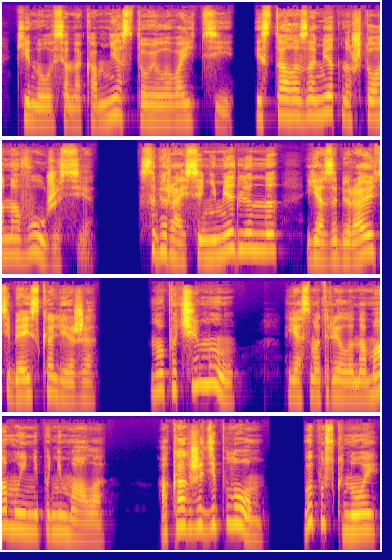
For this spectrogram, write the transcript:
— кинулась она ко мне, стоило войти, и стало заметно, что она в ужасе. «Собирайся немедленно, я забираю тебя из коллежа». «Но почему?» Я смотрела на маму и не понимала. «А как же диплом?» Выпускной.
